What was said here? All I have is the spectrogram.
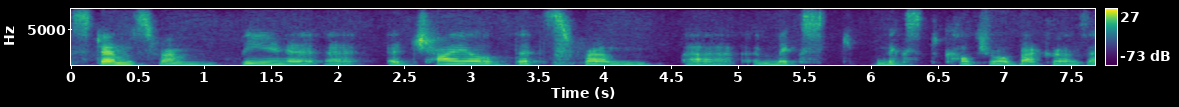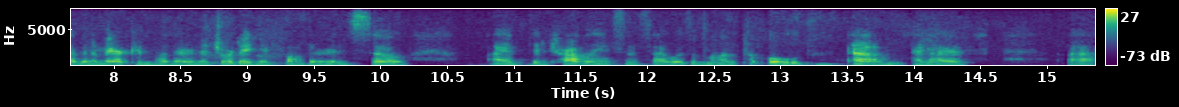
stems from being a, a, a child that's from uh, a mixed mixed cultural backgrounds i have an american mother and a jordanian father. And so i've been traveling since i was a month old um, and i've uh,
